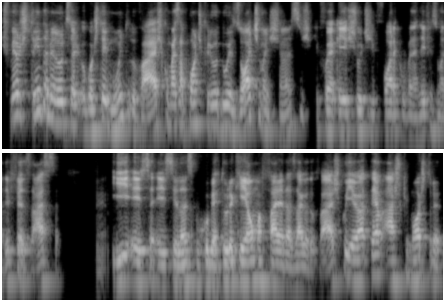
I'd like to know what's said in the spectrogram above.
os primeiros 30 minutos eu gostei muito do Vasco, mas a ponte criou duas ótimas chances, que foi aquele chute de fora que o Vanderlei fez uma defesaça, e esse, esse lance por cobertura, que é uma falha da zaga do Vasco, e eu até acho que mostra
